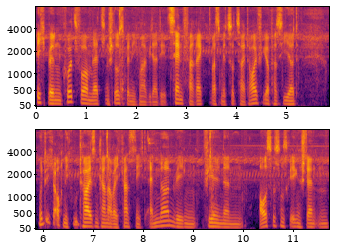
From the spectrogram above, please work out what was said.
Ich bin kurz vor dem letzten Schluss, bin ich mal wieder dezent verreckt, was mir zurzeit häufiger passiert und ich auch nicht gutheißen kann, aber ich kann es nicht ändern wegen fehlenden Ausrüstungsgegenständen.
